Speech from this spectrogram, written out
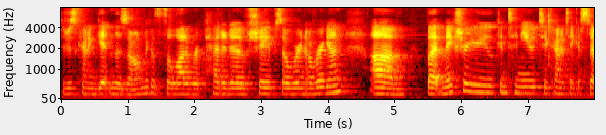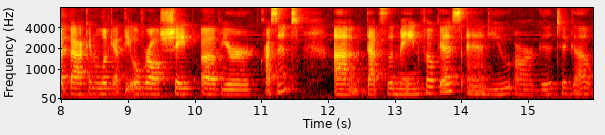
to just kind of get in the zone because it's a lot of repetitive shapes over and over again. Um, but make sure you continue to kind of take a step back and look at the overall shape of your crescent. Um, that's the main focus and you are good to go.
